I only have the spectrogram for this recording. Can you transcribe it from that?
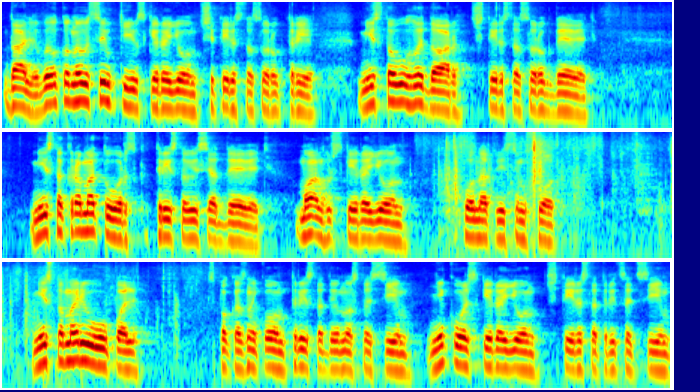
Далі Великоновосилківський район 443, місто Вугледар 449, місто Краматорськ 389, Мангушський район понад 800, місто Маріуполь з показником 397, Нікольський район 437.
